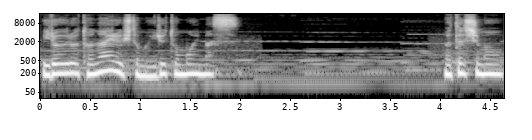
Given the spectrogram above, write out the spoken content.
いろいろ唱える人もいると思います。私も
